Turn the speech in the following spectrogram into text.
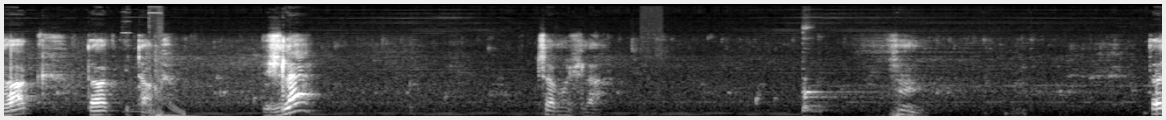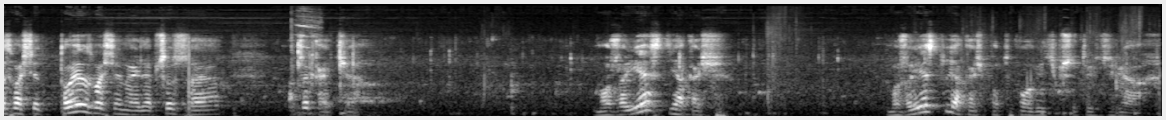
Tak, tak i tak. Źle? Czemu źle? Hmm. To jest właśnie, to jest właśnie najlepsze, że... Czekajcie. Może jest jakaś... Może jest tu jakaś podpowiedź przy tych drzwiach.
